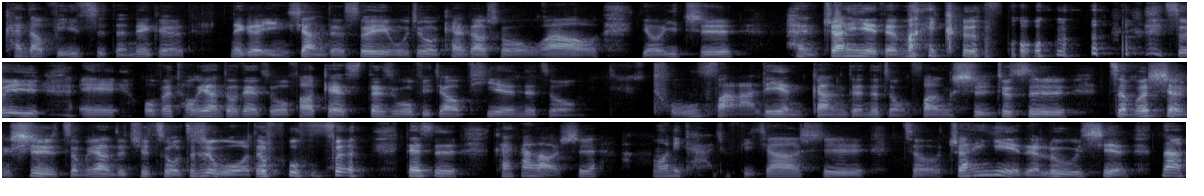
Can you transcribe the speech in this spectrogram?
看到彼此的那个那个影像的，所以我就有看到说，哇哦，有一只。很专业的麦克风，所以诶，我们同样都在做 podcast，但是我比较偏那种土法炼钢的那种方式，就是怎么省事怎么样的去做，这是我的部分。但是开开老师莫妮卡就比较是走专业的路线。那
